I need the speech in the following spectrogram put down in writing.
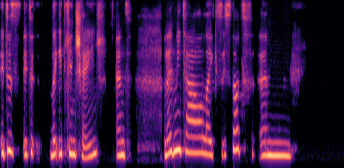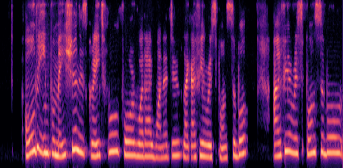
it is it like it can change. And let me tell like it's not um all the information is grateful for what i want to do. Like i feel responsible I feel responsible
